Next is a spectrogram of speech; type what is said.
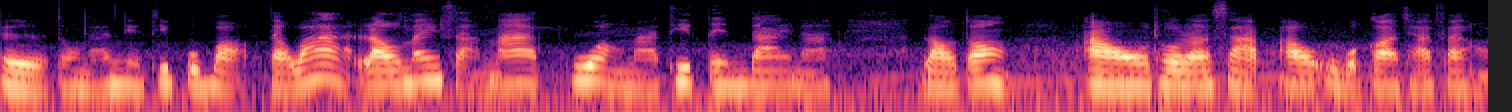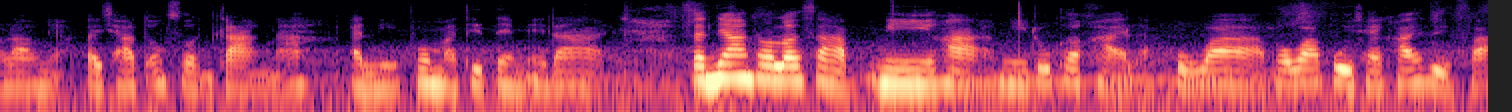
เออตรงนั้นอย่างที่ปูบอก แต่ว่าเราไม่สามารถพ่วงมาที่เต็นท์ได้นะ เราต้อง เอาโทรศัพท์เอาอุปกรณ์ชาร์จไฟของเราเนี่ยไปชาร์จตรงส่วนกลางนะ อันนี้พวงมาที่เต็นท์ไม่ได้ สัญญาณโทรศัพท์มีค่ะ มีทุกเครือข่ายแหละปูว่าเพราะว่าปูใช้ค่ายสีฟ้า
